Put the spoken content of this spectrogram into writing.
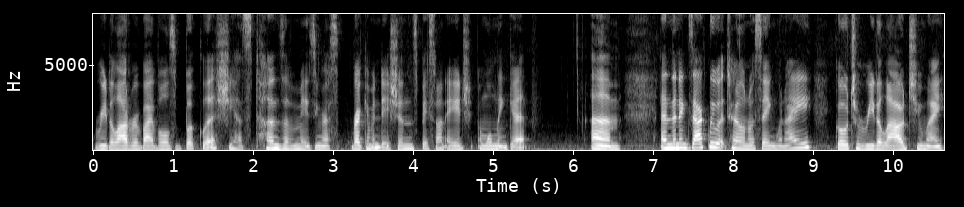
Read Aloud Revival's book list. She has tons of amazing res- recommendations based on age, and we'll link it. Um, and then exactly what Terralyn was saying, when I go to read aloud to my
